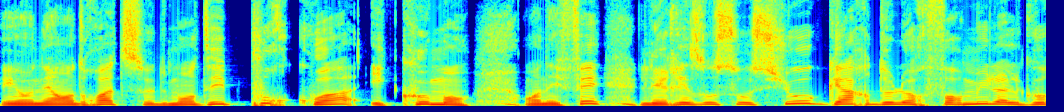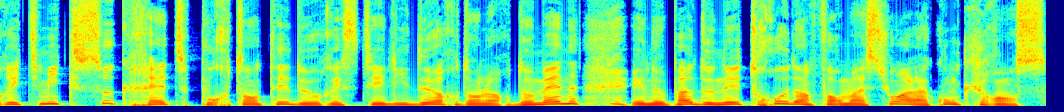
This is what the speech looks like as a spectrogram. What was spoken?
et on est en droit de se demander pourquoi et comment. En effet, les réseaux sociaux gardent leur formule algorithmique secrète pour tenter de rester leader dans leur domaine et ne pas donner trop d'informations à la concurrence.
